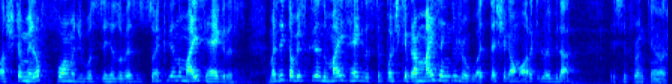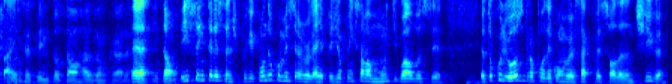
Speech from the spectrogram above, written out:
Acho que a melhor forma de você resolver essa situação é criando mais regras. Mas aí talvez criando mais regras você pode quebrar mais ainda o jogo, até chegar uma hora que ele vai virar esse Frankenstein. você tem total razão, cara. É, então, isso é interessante, porque quando eu comecei a jogar RPG, eu pensava muito igual a você. Eu tô curioso pra poder conversar com o pessoal da antiga,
